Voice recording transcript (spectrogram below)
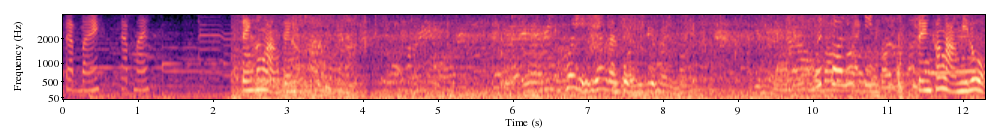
แซบไหมแซบไหมเต็งข้างหลังเต็ง ยอย่าเฮี้ยงกันสิเฮ้ยตัวลูกติดตัวลูกติดเต็งข้างหลังมีลูก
